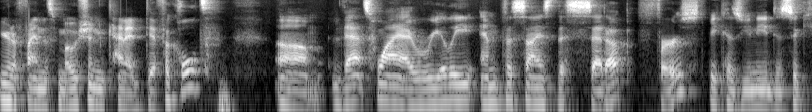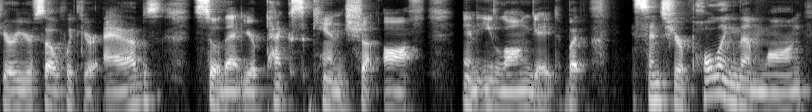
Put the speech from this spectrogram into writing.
you're gonna find this motion kind of difficult. Um, that's why I really emphasize the setup first because you need to secure yourself with your abs so that your pecs can shut off and elongate. But since you're pulling them long,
